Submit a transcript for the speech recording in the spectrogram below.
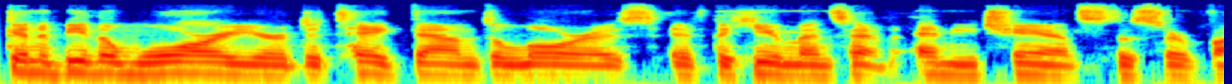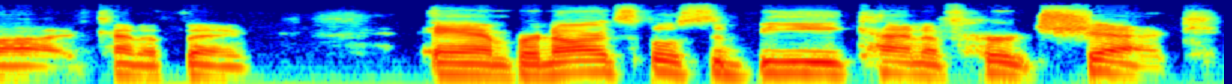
going to be the warrior to take down Dolores if the humans have any chance to survive, kind of thing. And Bernard's supposed to be kind of her check.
